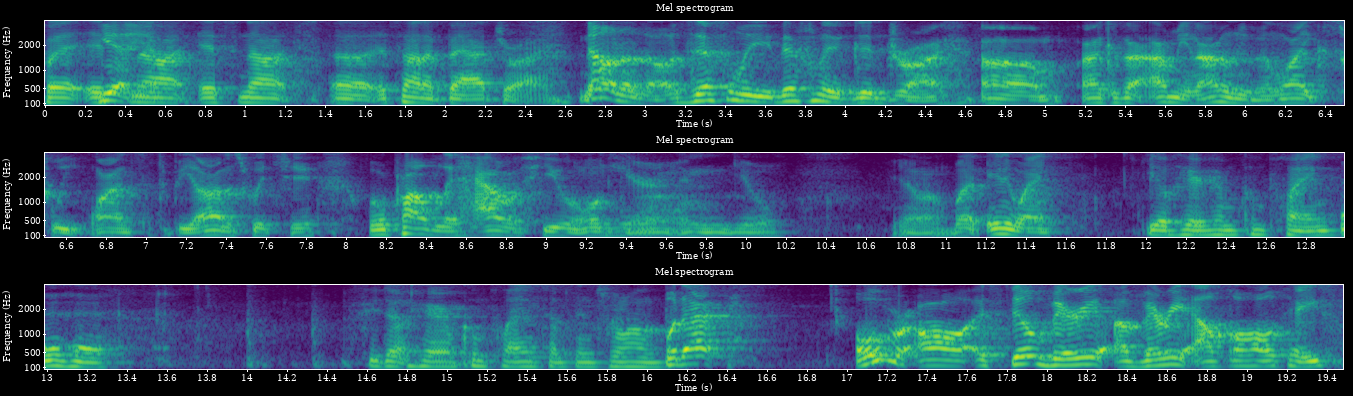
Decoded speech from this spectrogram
but it's Yeah, yeah. not. It's not. Uh, it's not a bad dry. no, no, no. It's definitely definitely a good dry. Um, because I, I mean I don't even like sweet wines to be honest with you. We'll probably have a few on here, and you'll, you know. But anyway, You'll hear him complain. If you don't hear him complain, something's wrong. but that overall, it's still very a very alcohol taste.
